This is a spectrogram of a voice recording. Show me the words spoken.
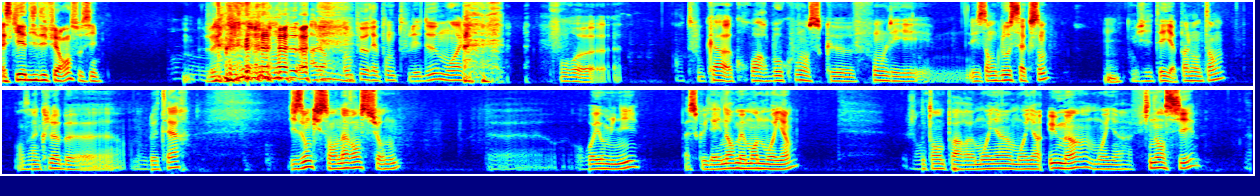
Est-ce qu'il y a des différences aussi? On peut, alors, on peut répondre tous les deux. Moi, pour euh, en tout cas croire beaucoup en ce que font les, les anglo-saxons, Mm. j'y étais il n'y a pas longtemps dans un club euh, en Angleterre. Disons qu'ils sont en avance sur nous euh, au Royaume-Uni parce qu'il y a énormément de moyens. J'entends par moyens, moyens humains, moyens financiers, euh,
